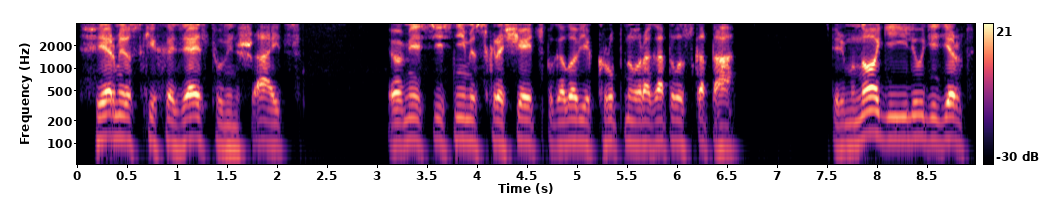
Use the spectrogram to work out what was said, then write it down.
фермерских хозяйств уменьшается, вместе с ними сокращается поголовье крупного рогатого скота — Теперь многие люди держат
